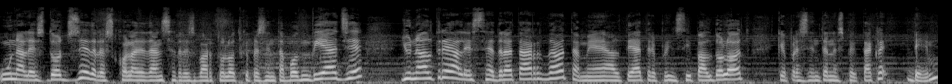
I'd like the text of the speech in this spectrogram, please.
un a les 12 de l'Escola de Dansa de les Bartolot que presenta Bon Viatge i un altre a les 7 de la tarda, també al Teatre Principal d'Olot, que presenten l'espectacle Dem.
